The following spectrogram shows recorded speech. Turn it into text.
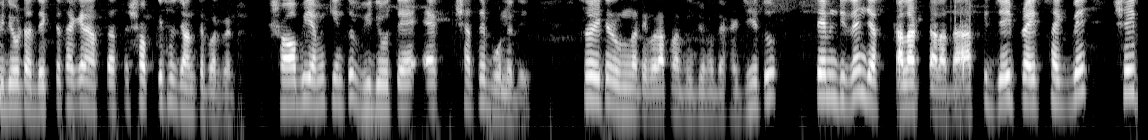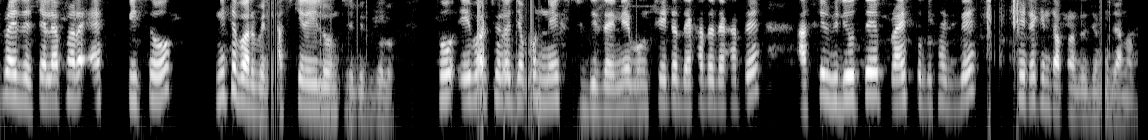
ভিডিওটা দেখতে থাকেন, আস্তে আস্তে সব কিছু জানতে পারবেন। সবই আমি কিন্তু ভিডিওতে একসাথে বলে দিই। সো এটার ওড়নাটা এবার আপনাদের জন্য দেখাই। যেহেতু সেম ডিজাইন জাস্ট কালারটা আলাদা। আজকে যেই প্রাইস থাকবে, সেই প্রাইসে চাইলে আপনারা এক পিসও নিতে পারবেন আজকের এই লোন থ্রি পিসগুলো সো এবার চলে যাব নেক্সট ডিজাইনে এবং সেটা দেখাতে দেখাতে আজকের ভিডিওতে প্রাইস কত থাকবে সেটা কিন্তু আপনাদের জন্য জানাব।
